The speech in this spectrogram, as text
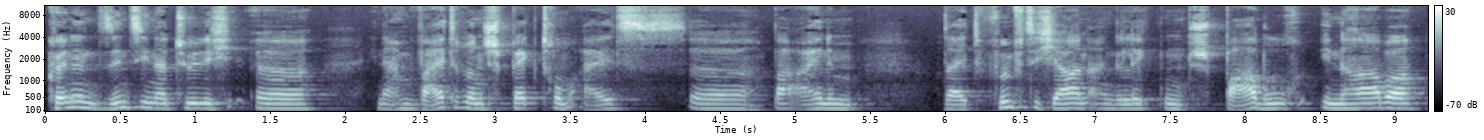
können, sind Sie natürlich äh, in einem weiteren Spektrum als äh, bei einem seit 50 Jahren angelegten Sparbuchinhaber.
